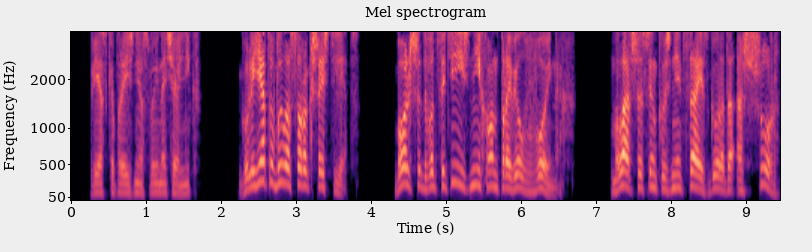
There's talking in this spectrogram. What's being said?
— веско произнес военачальник. Гульяту было 46 лет. Больше двадцати из них он провел в войнах. Младший сын кузнеца из города Ашшур,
